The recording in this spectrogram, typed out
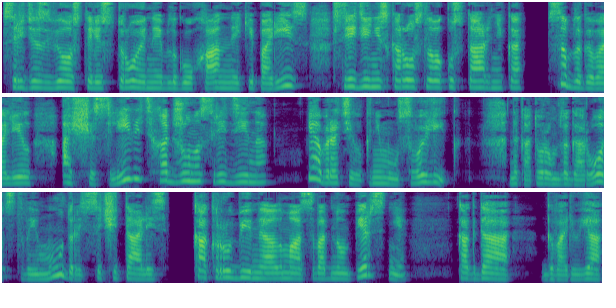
среди звезд или стройный благоуханный кипарис, среди низкорослого кустарника, соблаговолил осчастливить Хаджуна Средина и обратил к нему свой лик, на котором благородство и мудрость сочетались, как рубин и алмаз в одном перстне, когда, говорю я,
